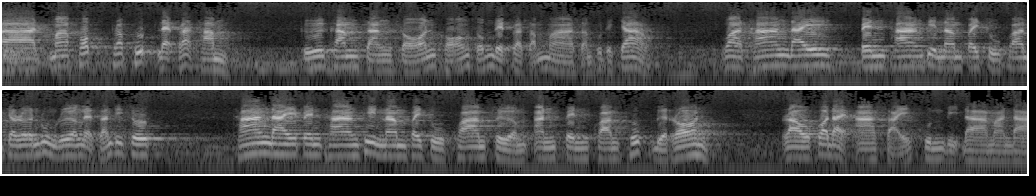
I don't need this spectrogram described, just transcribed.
กาสมาพบพระพุทธและพระธรรม คือคำสั่งสอนของสมเด็จพระสัมมาสัมพุทธเจ้า ว่าทางใดเป็นทางที่นำไปสู่ความเจริญรุ่งเรืองและสันติสุข ทางใดเป็นทางที่นำไปสู่ความเสื่อมอันเป็นความทุกข์เดือดร้อน เราก็ได้อาศัยคุณบิดามารดา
